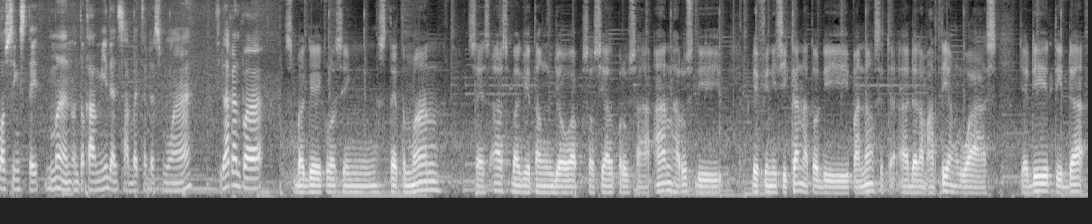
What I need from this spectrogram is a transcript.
closing statement untuk kami dan sahabat cerdas semua. Silakan Pak. Sebagai closing statement, CSR sebagai tanggung jawab sosial perusahaan harus didefinisikan atau dipandang secara, dalam arti yang luas. Jadi tidak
